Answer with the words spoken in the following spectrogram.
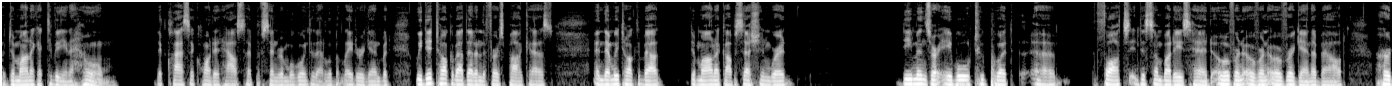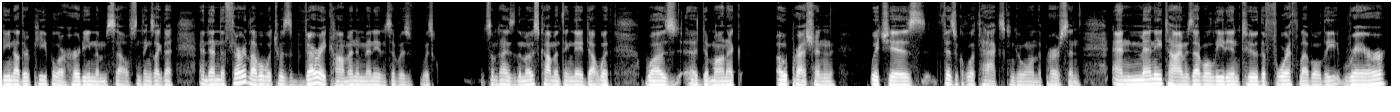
demonic activity in a home, the classic haunted house type of syndrome. We'll go into that a little bit later again, but we did talk about that in the first podcast, and then we talked about demonic obsession, where demons are able to put uh, thoughts into somebody's head over and over and over again about hurting other people or hurting themselves and things like that. And then the third level, which was very common, and many of them said was was sometimes the most common thing they dealt with, was uh, demonic oppression, which is physical attacks can go on the person, and many times that will lead into the fourth level, the rare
